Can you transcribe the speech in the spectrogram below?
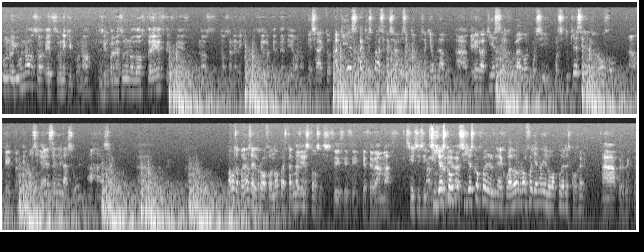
uno y uno so- es un equipo, ¿no? Si pones uno, dos, tres, este, es- no, no son en equipo, ¿sí es lo que entendí o no? Exacto. Aquí es, aquí es para seleccionar los equipos, aquí a un lado. Ah, ok. Pero aquí es el jugador por si, por si tú quieres ser el rojo Ah, perfecto. o si quieres ser el azul. Ajá, exacto. Ah, perfecto, perfecto. Vamos a ponernos el rojo, ¿no? Para estar más vistosos. Sí, sí, sí, que se vea más. Sí, sí, sí. Si yo escojo, si yo escojo el, el jugador rojo, ya nadie lo va a poder escoger. Ah, perfecto.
